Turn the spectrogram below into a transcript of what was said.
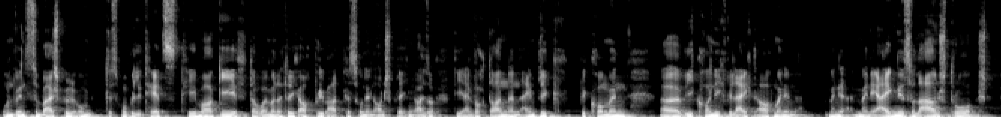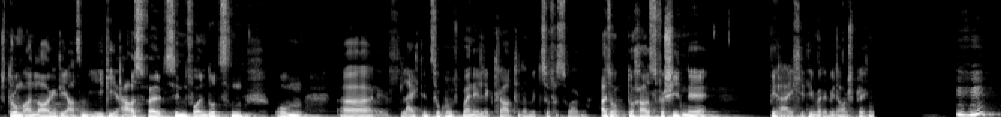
Und wenn es zum Beispiel um das Mobilitätsthema geht, da wollen wir natürlich auch Privatpersonen ansprechen, also die einfach dann einen Einblick bekommen, äh, wie kann ich vielleicht auch meinen meine, meine eigene Solar- und Stro Stromanlage, die aus dem EEG rausfällt, sinnvoll nutzen, um äh, vielleicht in Zukunft mein Elektroauto damit zu versorgen. Also durchaus verschiedene Bereiche, die wir damit ansprechen. Mhm.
